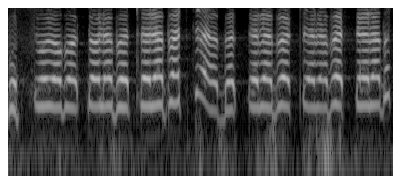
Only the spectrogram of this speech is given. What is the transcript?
Bıttıra bıttıra bıttıra bıttıra bıttıra bıttıra bıttıra bıt.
